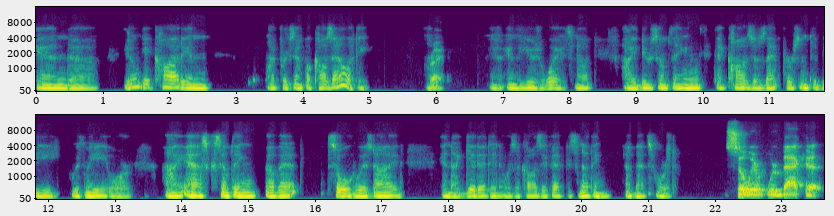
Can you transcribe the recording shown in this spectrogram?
and uh, you don't get caught in like for example causality right in the usual way it's not i do something that causes that person to be with me or i ask something of that soul who has died and i get it and it was a cause effect it's nothing of that sort so we're we're back at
